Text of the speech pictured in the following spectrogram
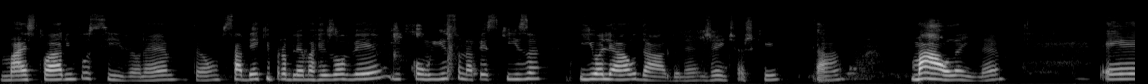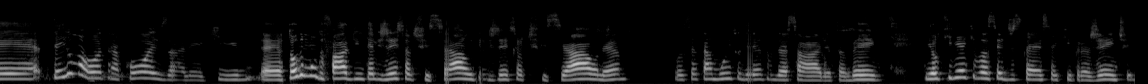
Mais claro impossível, né? Então, saber que problema resolver e com isso na pesquisa e olhar o dado, né? Gente, acho que tá uma aula aí, né? É, tem uma outra coisa, Ale, que é, todo mundo fala de inteligência artificial, inteligência artificial, né? Você está muito dentro dessa área também. E eu queria que você dissesse aqui para a gente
